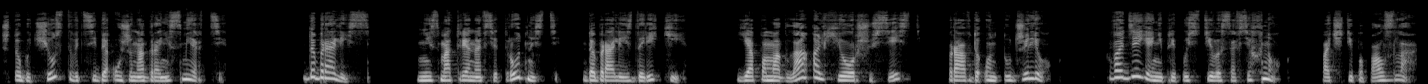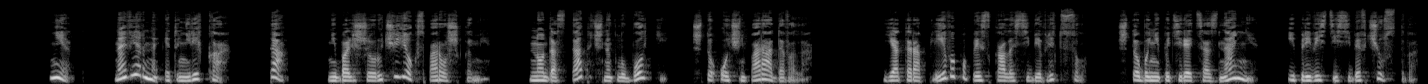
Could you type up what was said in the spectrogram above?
чтобы чувствовать себя уже на грани смерти. Добрались. Несмотря на все трудности, добрались до реки. Я помогла Альхиоршу сесть, правда, он тут же лег. К воде я не припустила со всех ног, почти поползла. Нет, наверное, это не река. Так, небольшой ручеек с порожками, но достаточно глубокий, что очень порадовало. Я торопливо поплескала себе в лицо, чтобы не потерять сознание и привести себя в чувство.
